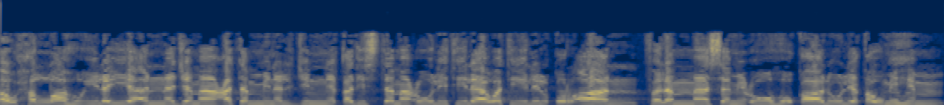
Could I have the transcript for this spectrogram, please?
أوحى الله إلي أن جماعة من الجن قد استمعوا لتلاوتي للقرآن فلما سمعوه قالوا لقومهم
